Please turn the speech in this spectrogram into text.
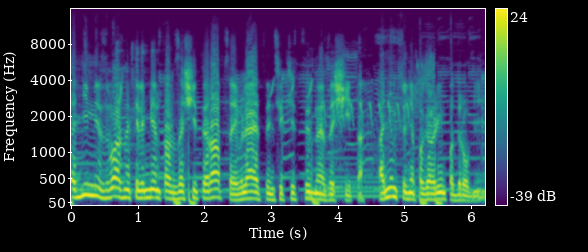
Одним из важных элементов защиты рапса является инсектицидная защита. О нем сегодня поговорим подробнее.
